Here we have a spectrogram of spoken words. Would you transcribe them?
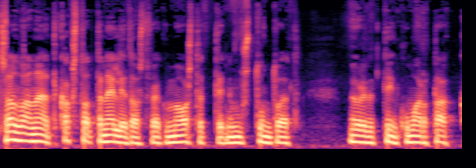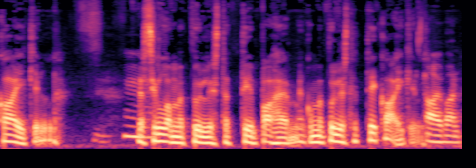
Sanotaan näin, että 2014 kun me ostettiin, niin musta tuntuu, että me yritettiin kumartaa kaikille. Hmm. Ja silloin me pyllistettiin pahemmin, kun me pyllistettiin kaikille. Aivan.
